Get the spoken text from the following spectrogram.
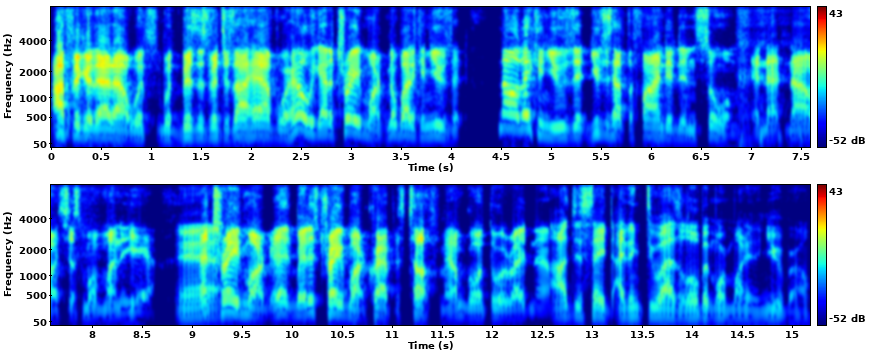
I figured that out with with business ventures I have, where hell we got a trademark, nobody can use it. No, they can use it. You just have to find it and sue them, and that now it's just more money. Yeah, Yeah. that trademark, eh, man, this trademark crap is tough, man. I'm going through it right now. I'll just say I think Tua has a little bit more money than you, bro.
